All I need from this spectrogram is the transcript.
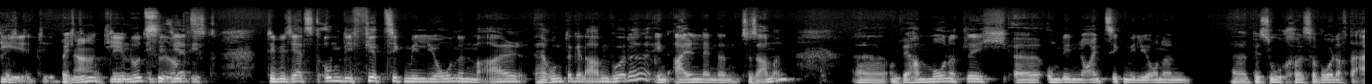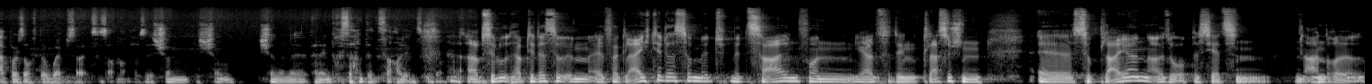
Die, richtig, die, richtig. Na, die, die nutzen die irgendwie. Jetzt, die bis jetzt um die 40 Millionen Mal heruntergeladen wurde, in allen Ländern zusammen. Äh, und wir haben monatlich äh, um die 90 Millionen äh, Besucher sowohl auf der App als auch auf der Website zusammen. Also ist schon, ist schon schon eine, eine interessante Zahl insgesamt. Absolut. Habt ihr das so im äh, vergleicht ihr das so mit mit Zahlen von ja zu den klassischen äh, Suppliern, also ob es jetzt ein, ein andere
